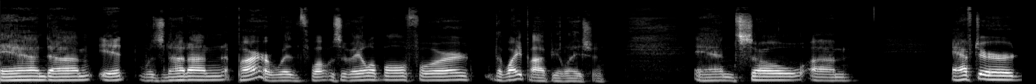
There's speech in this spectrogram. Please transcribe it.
and um, it was not on par with what was available for the white population. And so, um, after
